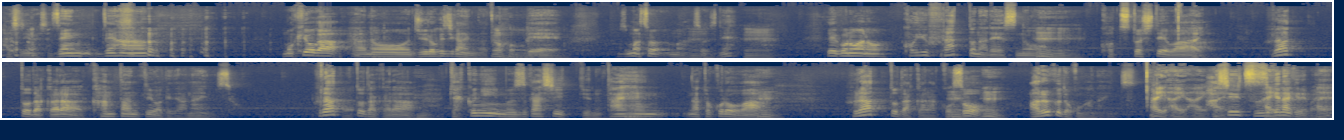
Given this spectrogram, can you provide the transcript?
走りました。前前半目標があの16時間だったのでまあそうまあそうですね、でこのあのこういうフラットなレースのん。コツとしては、はい。フラットだから簡単っていうわけではないんですよ。フラットだから逆に難しいっていうの大変なところは、フラットだからこそうん。うん。歩くとこがないんですはいはいはいはい。走り続けなければいけ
